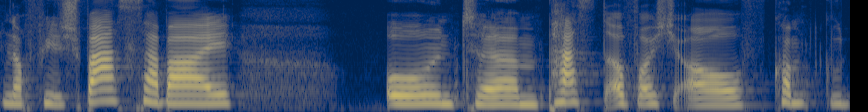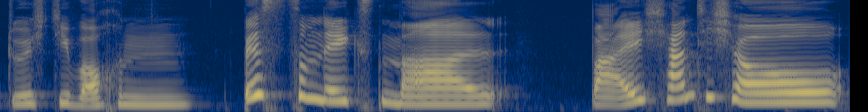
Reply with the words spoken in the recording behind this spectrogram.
noch viel Spaß dabei und ähm, passt auf euch auf, kommt gut durch die Wochen. Bis zum nächsten Mal bei Shanti Show.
